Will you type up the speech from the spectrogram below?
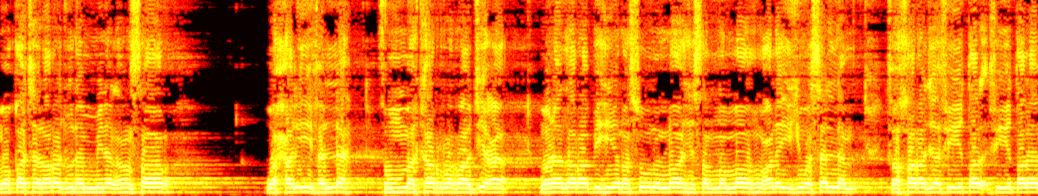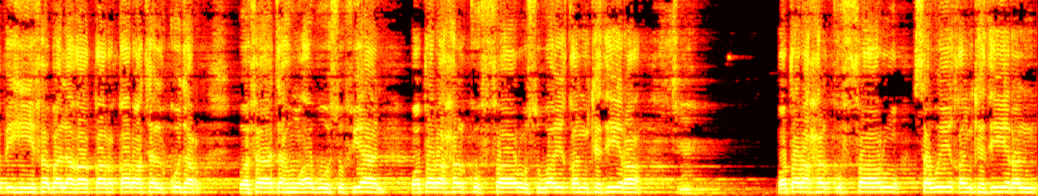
وقتل رجلا من الأنصار وحليفا له ثم كر راجعا ونذر به رسول الله صلى الله عليه وسلم فخرج في في طلبه فبلغ قرقرة الكدر وفاته أبو سفيان وطرح الكفار سويقا كثيرا. وطرح الكفار سويقا كثيرا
